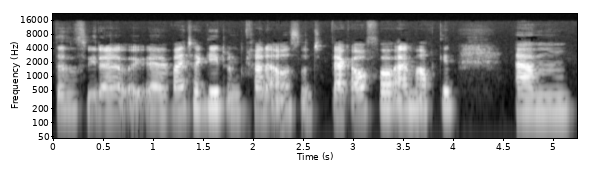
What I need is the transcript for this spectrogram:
dass es wieder äh, weitergeht und geradeaus und bergauf vor allem auch geht. Ähm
